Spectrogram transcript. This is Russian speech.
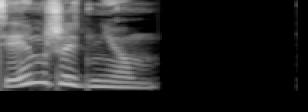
Тем же днем.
